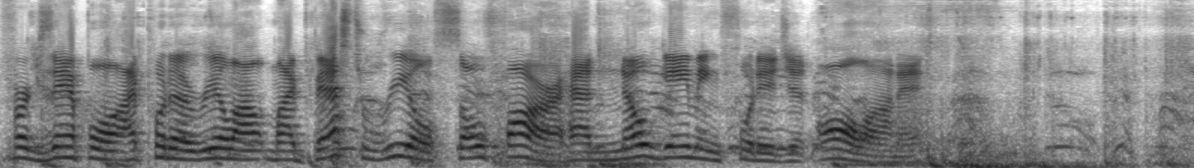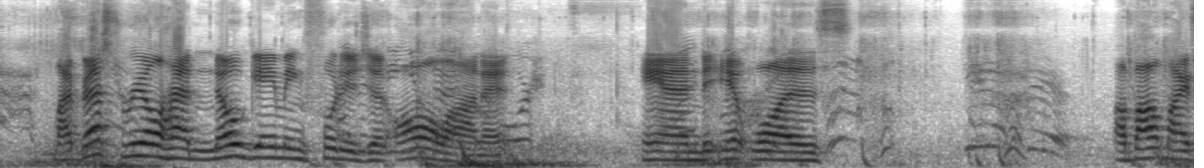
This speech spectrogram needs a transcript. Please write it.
For example, I put a reel out, my best reel so far had no gaming footage at all on it. My best reel had no gaming footage at all on it. And it was about my,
